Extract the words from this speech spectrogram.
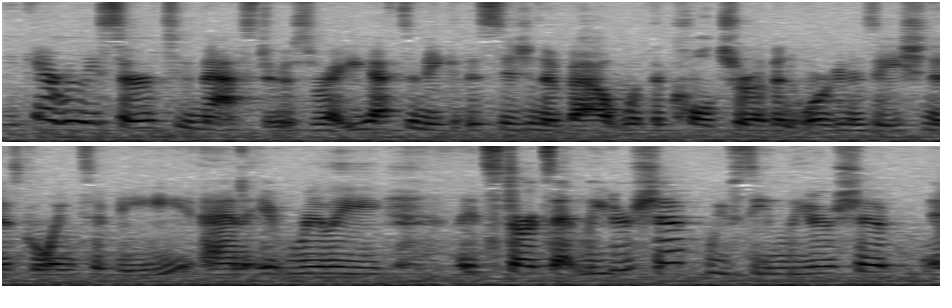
you can't really serve two masters, right? You have to make a decision about what the culture of an organization is going to be, and it really it starts at leadership. We've seen leadership eh,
